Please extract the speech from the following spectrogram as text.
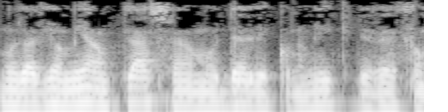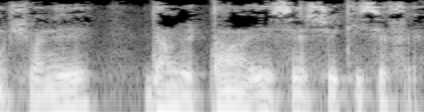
Nous avions mis en place un modèle économique qui devait fonctionner dans le temps et c'est ce qui s'est fait.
